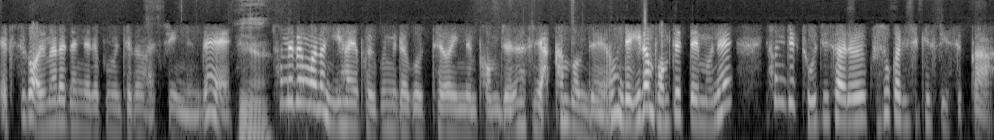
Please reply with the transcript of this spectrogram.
액수가 얼마나 됐냐를 보면 제가 알수 있는데 예. 1,500만 원 이하의 벌금이라고 되어 있는 범죄는 사실 약한 범죄예요. 근데 이런 범죄 때문에 현직 도지사를 구속까지 시킬 수 있을까?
